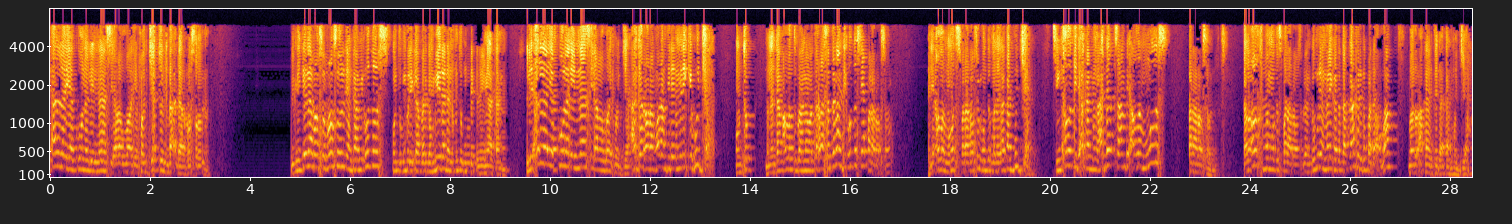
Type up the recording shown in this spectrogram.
alla yakuna lin-nasi 'ala Allahi hujjatun ba'da rusul." Demikianlah rasul-rasul yang kami utus untuk memberi kabar gembira dan untuk memberi peringatan. Li'alla yakuna lin-nasi 'ala Allahi hujjah, agar orang-orang tidak memiliki hujjah untuk menentang Allah Subhanahu wa taala setelah diutusnya para rasul. Jadi Allah mengutus para rasul untuk menegakkan hujah. Sehingga Allah tidak akan mengadab sampai Allah mengutus para rasul. Kalau Allah sudah mengutus para rasul dan kemudian mereka tetap kafir kepada Allah, baru akan ditegakkan hujah.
